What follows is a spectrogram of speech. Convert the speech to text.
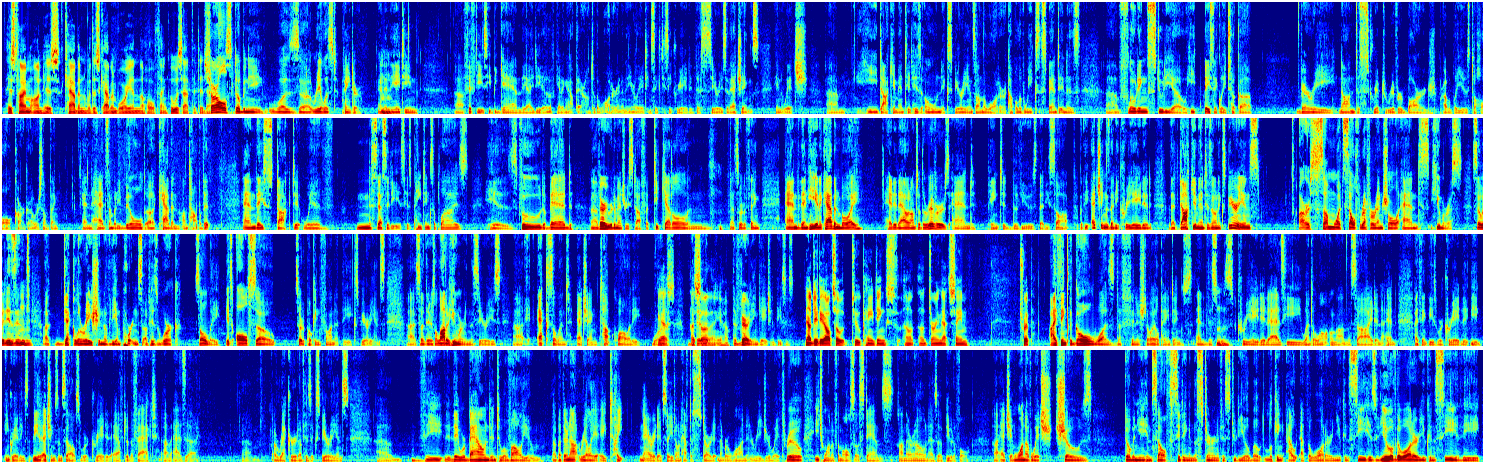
his time on his cabin with his cabin boy and the whole thing? Who was that that did that? Charles Daubigny was a realist painter, and in the 1850s he began the idea of getting out there onto the water. And in the early 1860s, he created this series of etchings in which um, he documented his own experience on the water. A couple of weeks spent in his uh, floating studio. He basically took a very nondescript river barge, probably used to haul cargo or something, and had somebody build a cabin on top of it. And they stocked it with necessities his painting supplies, his food, a bed, uh, very rudimentary stuff, a tea kettle, and that sort of thing. And then he and a cabin boy headed out onto the rivers and painted the views that he saw. But the etchings that he created that document his own experience are somewhat self referential and humorous. So it isn't a declaration of the importance of his work solely, it's also sort of poking fun at the experience. Uh, so there's a lot of humor in the series. Uh, excellent etching, top quality work. Yes, I But they're- saw that, yeah. They're very engaging pieces. Now, did he also do paintings uh, uh, during that same trip? I think the goal was the finished oil paintings, and this was created as he went along on the side. And, and I think these were created, the, the engravings, the etchings themselves were created after the fact um, as a, um, a record of his experience. Uh, the, they were bound into a volume, uh, but they're not really a tight narrative, so you don't have to start at number one and read your way through. Each one of them also stands on their own as a beautiful uh, etching, one of which shows Daubigny himself sitting in the stern of his studio boat, looking out at the water, and you can see his view of the water. You can see the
